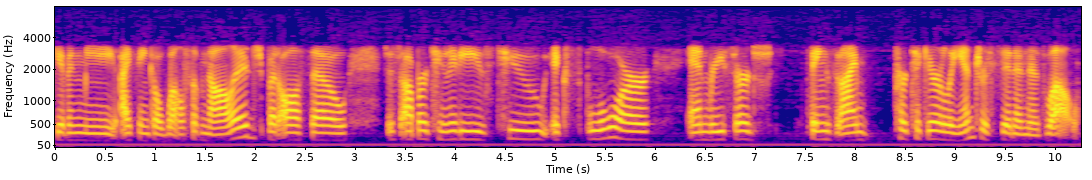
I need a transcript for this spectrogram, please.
given me, I think, a wealth of knowledge, but also just opportunities to explore and research things that I'm particularly interested in as well.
